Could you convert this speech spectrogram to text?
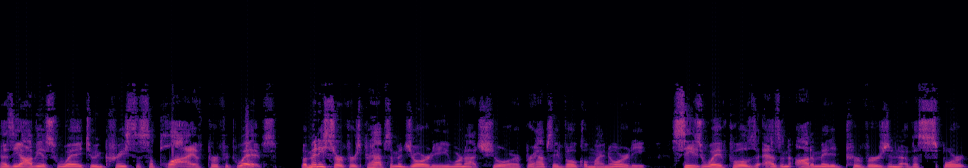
as the obvious way to increase the supply of perfect waves. But many surfers, perhaps a majority, we're not sure, perhaps a vocal minority, sees wave pools as an automated perversion of a sport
